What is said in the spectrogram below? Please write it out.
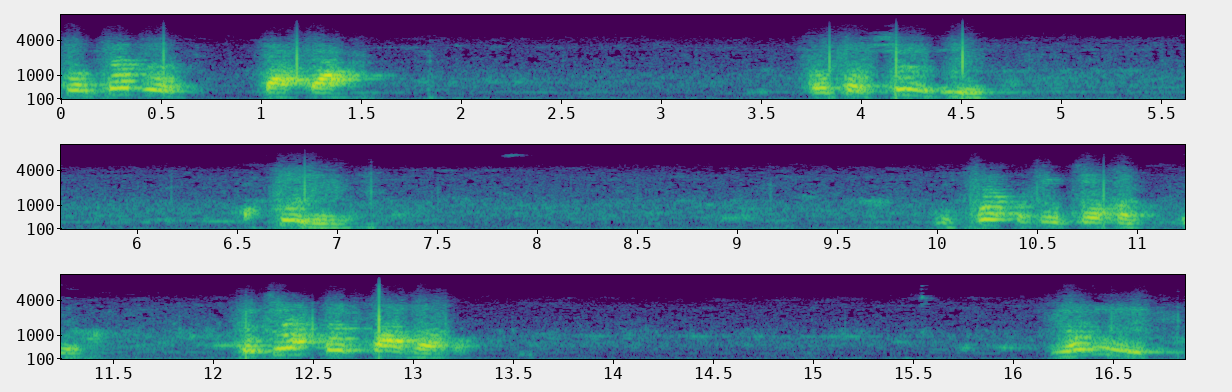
com todo tacá. Contou cheio de assim, de força que tinha acontecido. Que tinha feito com a jovem. E ele,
